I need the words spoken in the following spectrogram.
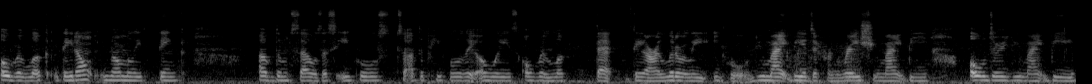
overlook. They don't normally think of themselves as equals to other people. They always overlook that they are literally equal. You might be a different race. You might be older. You might be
